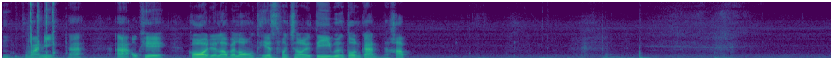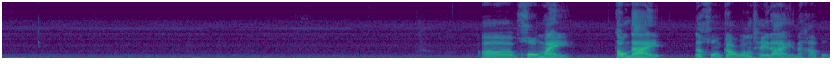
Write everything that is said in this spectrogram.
นี่ประ มาณนี้นะ อะโอเค ก็เดี๋ยวเราไปลองเทส functionality เบื้องต้นกันนะครับอ่าของใหม่ต้องได้ และของเก่าก็ต้องใช้ได้นะครับผม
